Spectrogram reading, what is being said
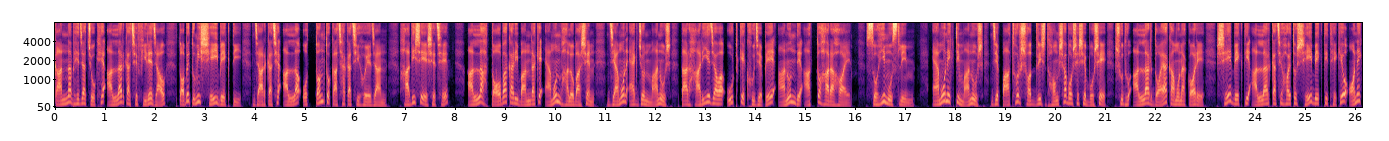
কান্না ভেজা চোখে আল্লাহর কাছে ফিরে যাও, তবে তুমি সেই ব্যক্তি যার কাছে আল্লাহ অত্যন্ত কাছাকাছি হয়ে যান। হাদিসে এসেছে, আল্লাহ তওবাকারী বান্দাকে এমন ভালোবাসেন যেমন একজন মানুষ তার হারিয়ে যাওয়া উটকে খুঁজে পেয়ে আনন্দে আত্মহারা হয়। সহি মুসলিম। এমন একটি মানুষ যে পাথর সদৃশ ধ্বংসাবশেষে বসে শুধু আল্লাহর দয়া কামনা করে, সে ব্যক্তি আল্লাহর কাছে হয়তো সেই ব্যক্তি থেকেও অনেক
